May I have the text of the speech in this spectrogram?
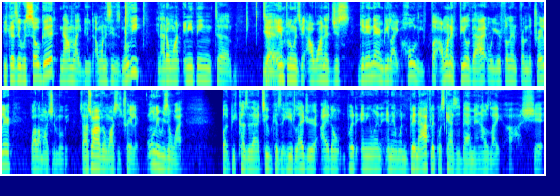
because it was so good. Now I'm like, dude, I want to see this movie, and I don't want anything to to Yeah. influence me. I want to just get in there and be like, holy fuck! I want to feel that what you're feeling from the trailer while I'm watching the movie. So that's why I haven't watched the trailer. Only reason why. But because of that too, because of Heath Ledger, I don't put anyone. And then when Ben Affleck was cast as Batman, I was like, oh shit.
